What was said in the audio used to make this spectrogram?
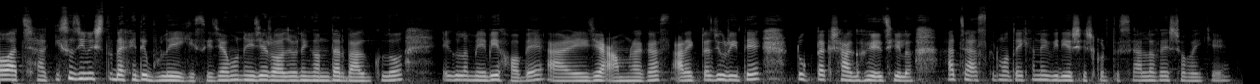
ও আচ্ছা কিছু জিনিস তো দেখাইতে ভুলেই গেছি। যেমন এই যে রজনীগন্ধার বাল্বগুলো, এগুলো মেবি হবে। আর এই যে আমরা গাছ, আরেকটা ঝুড়িতে টুকটাক শাক হয়েছিল। আচ্ছা আজকের মতো এখানে ভিডিও শেষ করতেছি। আল্লাহ হাফেজ, সবাইকে।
